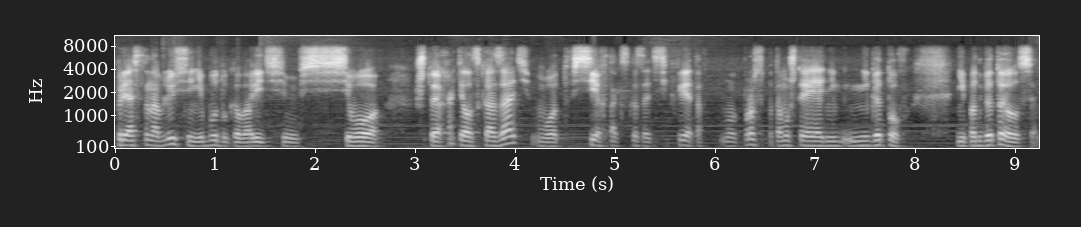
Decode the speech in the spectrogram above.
приостановлюсь и не буду говорить всего, что я хотел сказать, вот, всех, так сказать, секретов, ну, просто потому что я не, не готов, не подготовился,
